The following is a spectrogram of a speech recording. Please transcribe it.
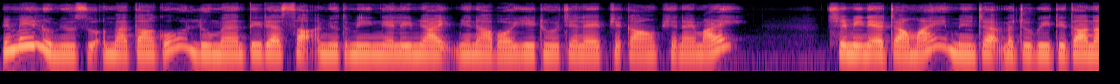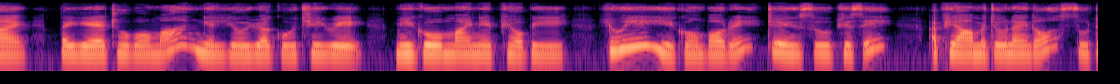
မိမိလူမျိုးစုအမတ်သားကိုလူမှန်တည်တဲ့ဆအမျိုးသမီးငယ်လေးများ၏မျက်နာပေါ်ရေးထိုးခြင်းလည်းဖြစ်ကောင်းဖြစ်နိုင်ပါသည်။ချင်းမီနယ်တောင်ပိုင်းမင်းတပ်မတူပီဒေသ၌ပရဲထိုးပေါ်မှငယ်လျိုရွက်ကိုချီ၍မိကိုမိုင်းနှင့်ဖြောပြီးလူ၏ရေကွန်ပေါ်တွင်ကျိန်စုဖြစ်စေအဖျားမကြိုးနိုင်သောစုတ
